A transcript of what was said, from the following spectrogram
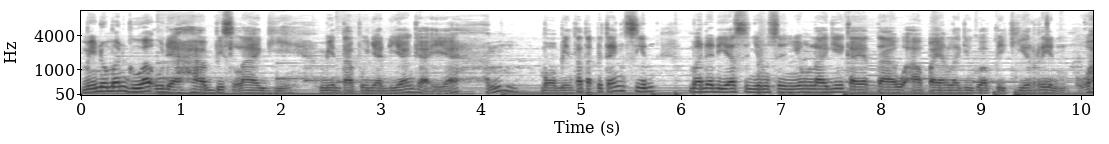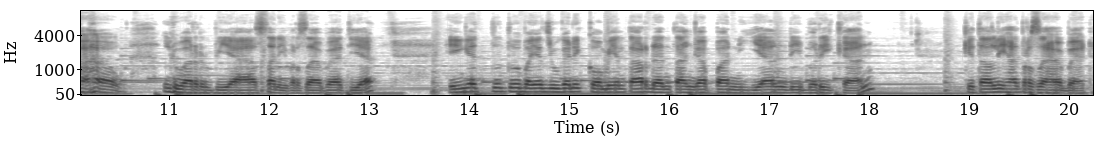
Minuman gua udah habis lagi, minta punya dia nggak ya? Hmm, mau minta tapi tengsin. Mana dia senyum-senyum lagi kayak tahu apa yang lagi gua pikirin. Wow, luar biasa nih persahabat ya. Hingga tentu banyak juga nih komentar dan tanggapan yang diberikan. Kita lihat persahabat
